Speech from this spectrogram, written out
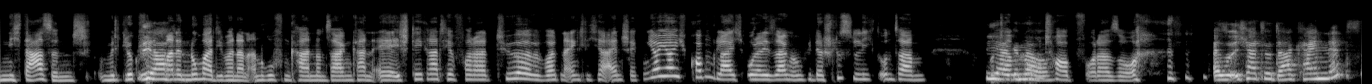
nicht da sind. Mit Glück findet ja. man eine Nummer, die man dann anrufen kann und sagen kann, ey, ich stehe gerade hier vor der Tür, wir wollten eigentlich hier einchecken. Ja, ja, ich komme gleich. Oder die sagen irgendwie, der Schlüssel liegt unterm, unterm ja, genau. Blumentopf oder so. Also ich hatte da kein Netz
